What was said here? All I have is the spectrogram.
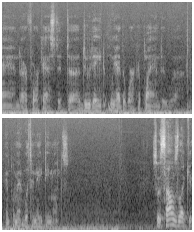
and our forecasted uh, due date, we had to work a plan to uh, implement within 18 months. So it sounds like a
